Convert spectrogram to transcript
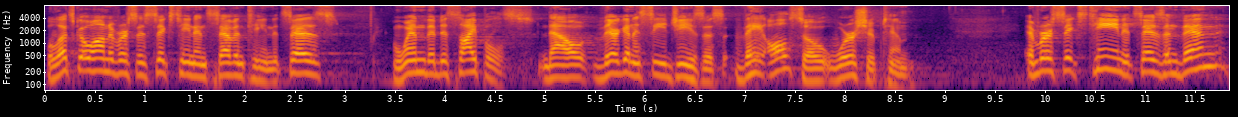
Well, let's go on to verses 16 and 17. It says, when the disciples, now they're going to see Jesus, they also worshiped him. In verse 16, it says, And then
